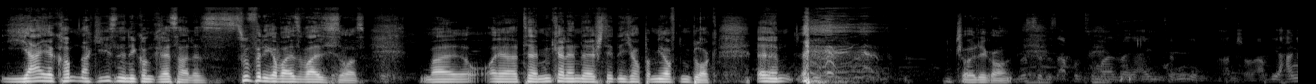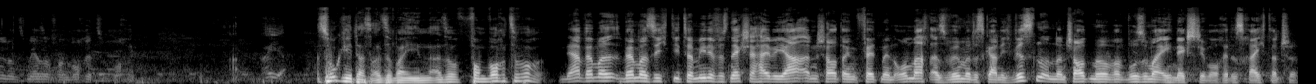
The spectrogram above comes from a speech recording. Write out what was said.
ja, ihr kommt nach Gießen in die Kongresshalle. Zufälligerweise weiß ich sowas. Weil euer Terminkalender steht nicht auch bei mir auf dem Blog. Ähm, Entschuldigung. Hangeln uns mehr so von Woche zu Woche. So geht das also bei Ihnen, also von Woche zu Woche. Ja, wenn man, wenn man sich die Termine fürs nächste halbe Jahr anschaut, dann fällt man in Ohnmacht. Also will man das gar nicht wissen und dann schaut man, wo sind wir eigentlich nächste Woche. Das reicht dann schon.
